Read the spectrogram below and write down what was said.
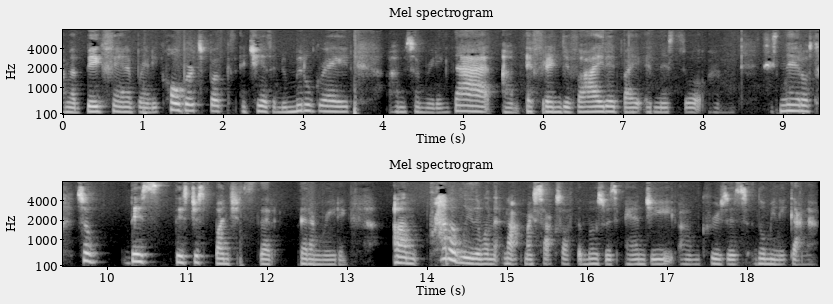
am a big fan of Brandy Colbert's books, and she has a new middle grade. Um, so I'm reading that. Um, Efren Divided by Ernesto um, Cisneros. So there's there's just bunches that that I'm reading. Um, probably the one that knocked my socks off the most was Angie um, Cruz's Dominicana.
